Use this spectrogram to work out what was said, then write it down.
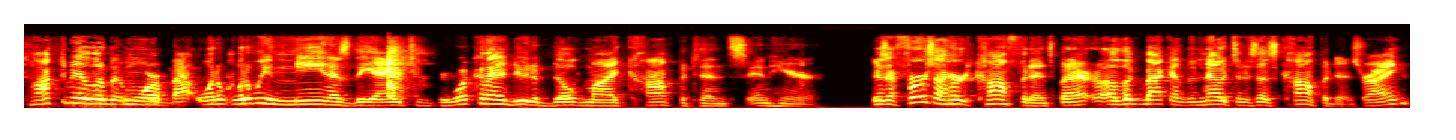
Talk to me a little bit more about what, what do we mean as the ag teacher? What can I do to build my competence in here? Because at first I heard confidence, but I, I look back at the notes and it says competence, right?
